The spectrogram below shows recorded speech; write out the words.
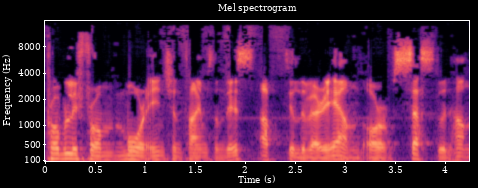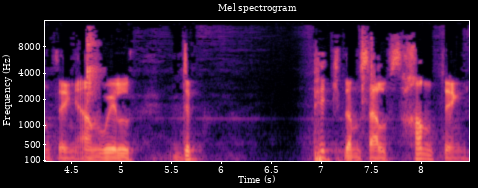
probably from more ancient times than this up till the very end, are obsessed with hunting and will depict themselves hunting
